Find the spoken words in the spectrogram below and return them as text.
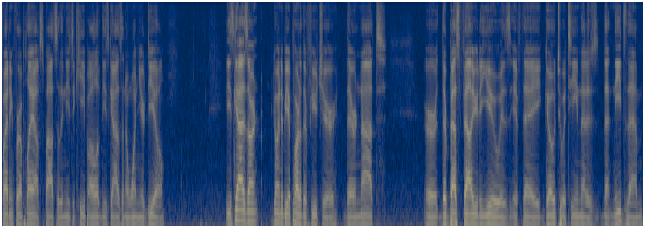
fighting for a playoff spot so they need to keep all of these guys on a one year deal. These guys aren't going to be a part of their future. They're not or their best value to you is if they go to a team that is that needs them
